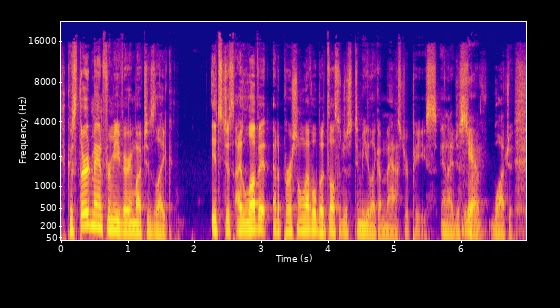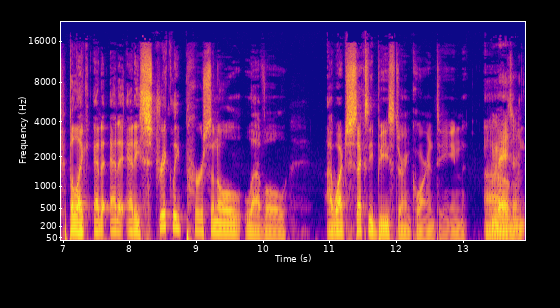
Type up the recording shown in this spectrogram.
Because Third Man for me very much is like it's just I love it at a personal level, but it's also just to me like a masterpiece, and I just sort Yeah. of watch it. But like at a, at a, at a strictly personal level, I watched Sexy Beast during quarantine. Um, Amazing.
